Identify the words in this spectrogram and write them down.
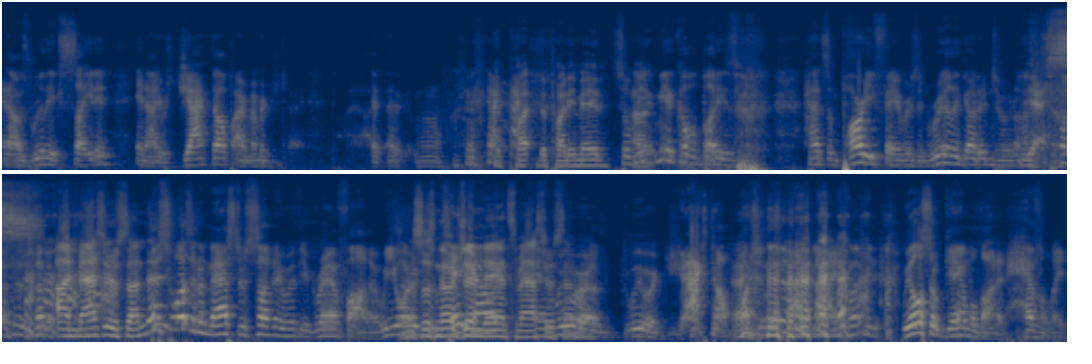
and I was really excited, and I was jacked up. I remember, I, I, well, The putt, the putt he made. so me, Uh, me and a couple buddies had some party favors and really got into it. On yes. on- Masters Sunday. this wasn't a Master Sunday with your grandfather. We ordered This was no Jim Nantz Master we Were, Sunday. we were jacked up watching this back nine. Me- we also gambled on it heavily.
